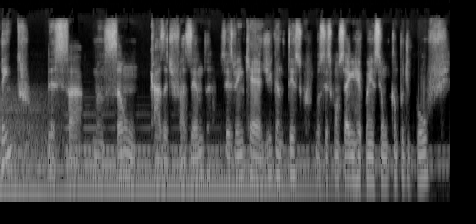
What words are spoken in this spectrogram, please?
Dentro dessa mansão, casa de fazenda, vocês veem que é gigantesco. Vocês conseguem reconhecer um campo de golfe.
